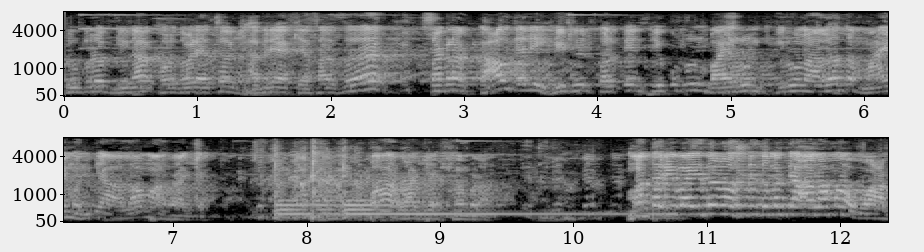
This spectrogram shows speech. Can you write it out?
डुबर बिना खरदोळ्याचं घाबऱ्या केसाचं सगळं गाव त्याला हिट हिट करते. ते कुठून बाहेरून फिरून आलं तर माय म्हणते आला महाराजा. वा राजा शामळा. म्हातारी बाई जर असली तर म्हणते आला मा वाघ.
